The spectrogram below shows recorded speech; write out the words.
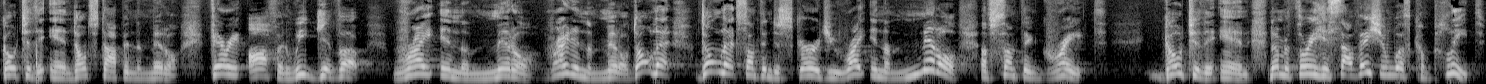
Go to the end. Don't stop in the middle. Very often we give up right in the middle, right in the middle. Don't let, don't let something discourage you right in the middle of something great. Go to the end. Number three, his salvation was complete.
